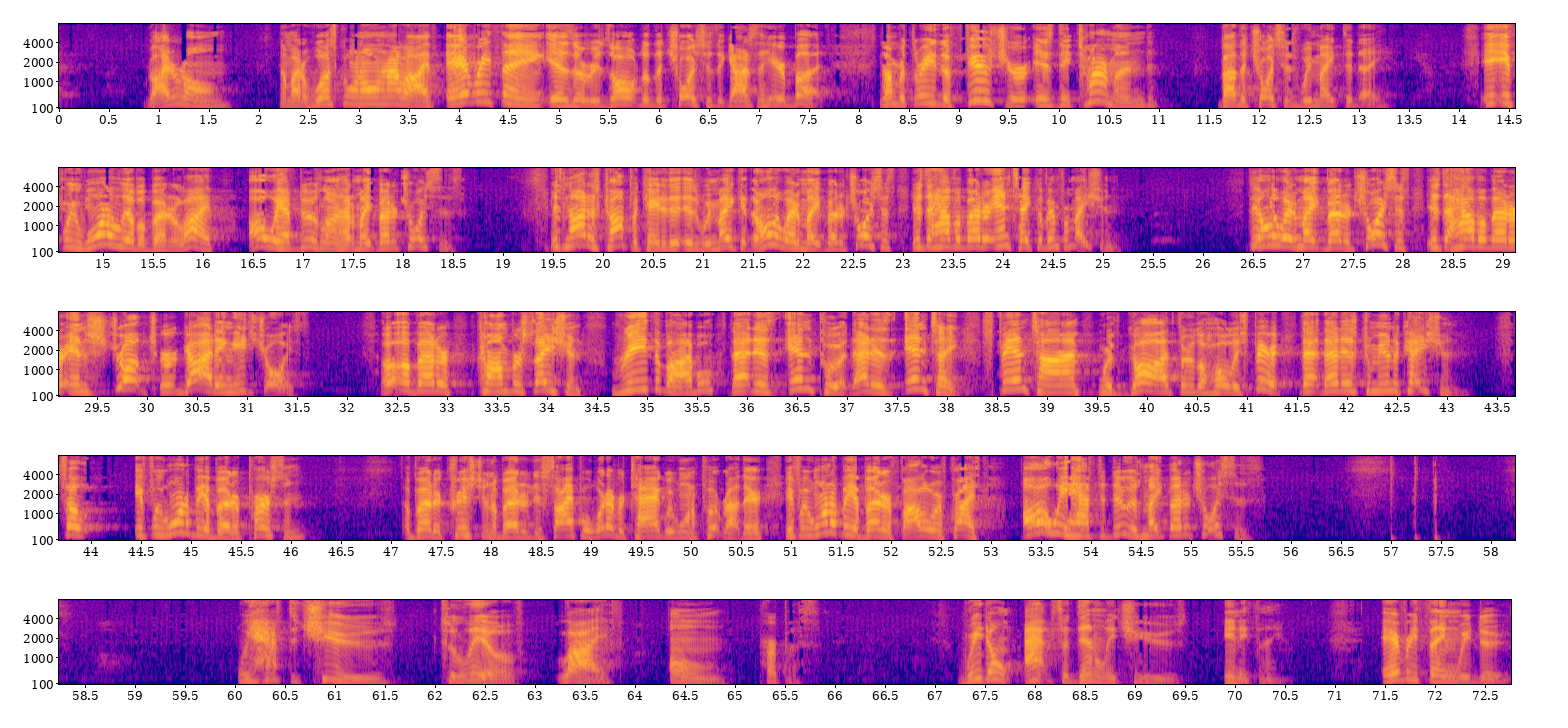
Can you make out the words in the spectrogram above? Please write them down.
right or wrong, no matter what's going on in our life, everything is a result of the choices that got us to here. But number three, the future is determined by the choices we make today. If we want to live a better life, all we have to do is learn how to make better choices. It's not as complicated as we make it. The only way to make better choices is to have a better intake of information. The only way to make better choices is to have a better instructor guiding each choice, a, better conversation. Read the Bible. That is input, that is intake. Spend time with God through the Holy Spirit. That, that is communication. So, if we want to be a better person, a better Christian, a better disciple, whatever tag we want to put right there, if we want to be a better follower of Christ, all we have to do is make better choices. We have to choose to live life on purpose. We don't accidentally choose anything. Everything we do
